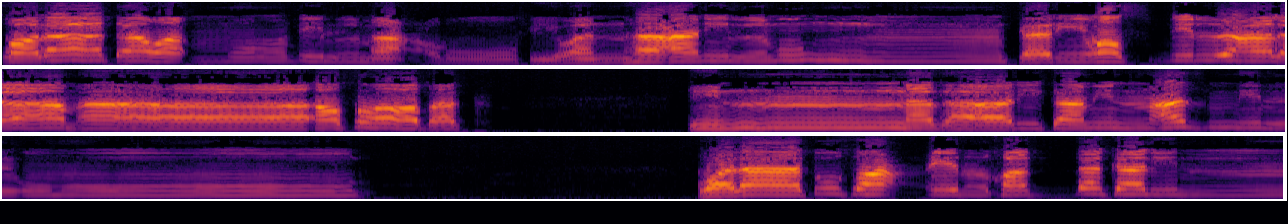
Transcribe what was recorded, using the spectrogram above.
وأمر بالمعروف وانه عن المنكر واصبر على ما أصابك. إن ذلك من عزم الأمور. ولا تصعر خدك للناس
